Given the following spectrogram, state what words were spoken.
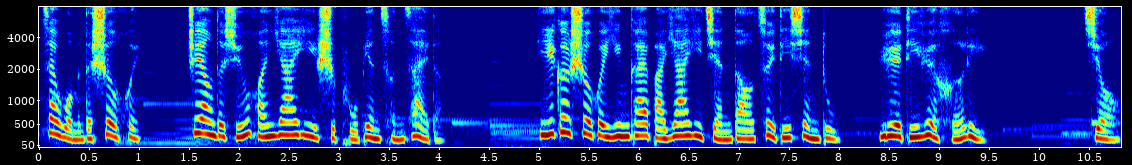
在我们的社会。这样的循环压抑是普遍存在的。一个社会应该把压抑减到最低限度，越低越合理。九，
